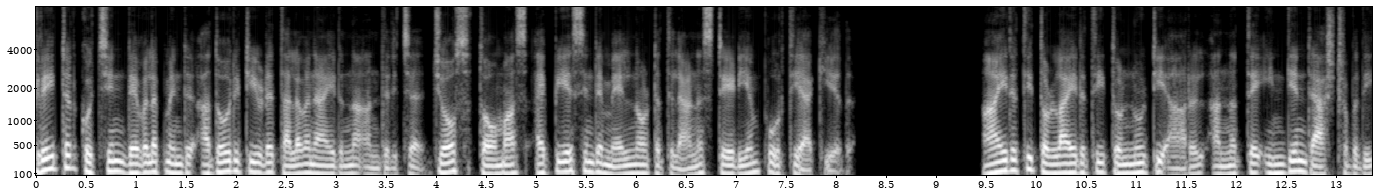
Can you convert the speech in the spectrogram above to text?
ഗ്രേറ്റർ കൊച്ചിൻ ഡെവലപ്മെന്റ് അതോറിറ്റിയുടെ തലവനായിരുന്ന അന്തരിച്ച ജോസ് തോമസ് ഐ പി എസിന്റെ മേൽനോട്ടത്തിലാണ് സ്റ്റേഡിയം പൂർത്തിയാക്കിയത്. ആയിരത്തി തൊള്ളായിരത്തി തൊണ്ണൂറ്റിയാറിൽ അന്നത്തെ ഇന്ത്യൻ രാഷ്ട്രപതി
